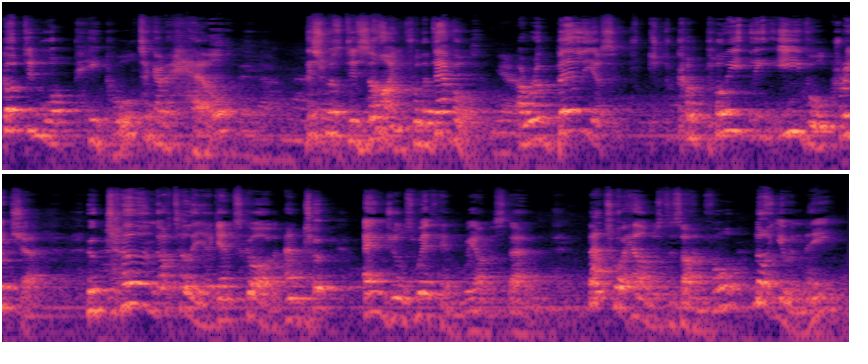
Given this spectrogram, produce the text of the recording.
God didn't want people to go to hell. This was designed for the devil, a rebellious, completely evil creature who turned utterly against God and took angels with him, we understand. That's what hell was designed for, not you and me.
